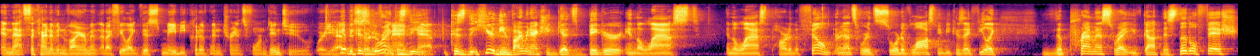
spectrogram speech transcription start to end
And that's the kind of environment that I feel like this maybe could have been transformed into, where you have yeah, because you're right. Because the because the here the environment actually gets bigger in the last in the last part of the film, and that's where it's sort of lost me because I feel like the premise, right? You've got this little fish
